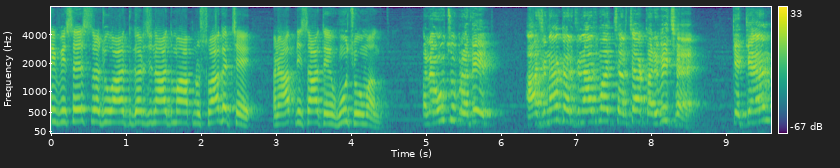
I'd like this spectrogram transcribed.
અમારી વિશેષ રજૂઆત ગર્જનાદમાં આપનું સ્વાગત છે અને આપની સાથે હું છું ઉમંગ. અને હું છું પ્રદીપ. આજના ગર્જનાદમાં ચર્ચા કરવી છે કે કેમ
